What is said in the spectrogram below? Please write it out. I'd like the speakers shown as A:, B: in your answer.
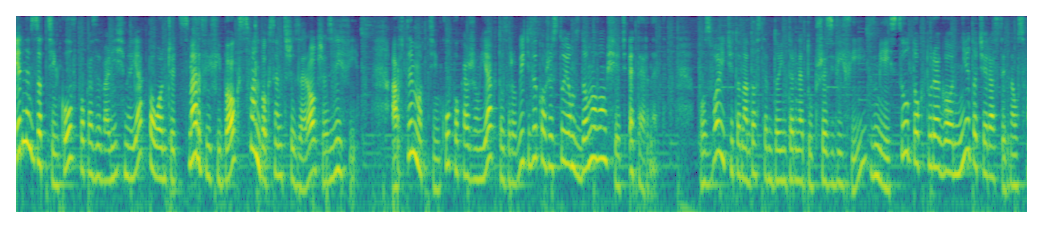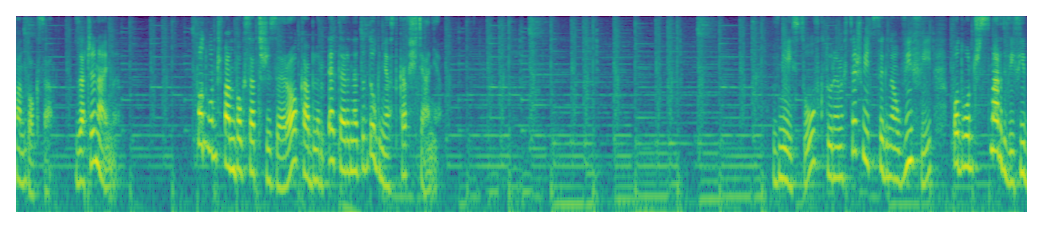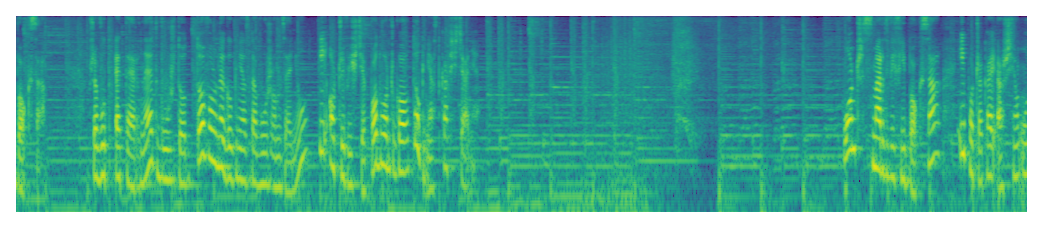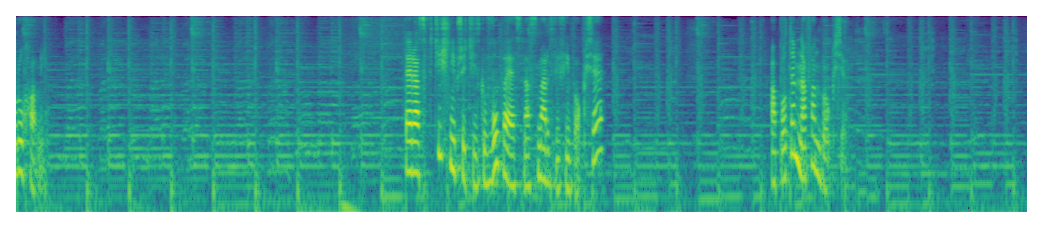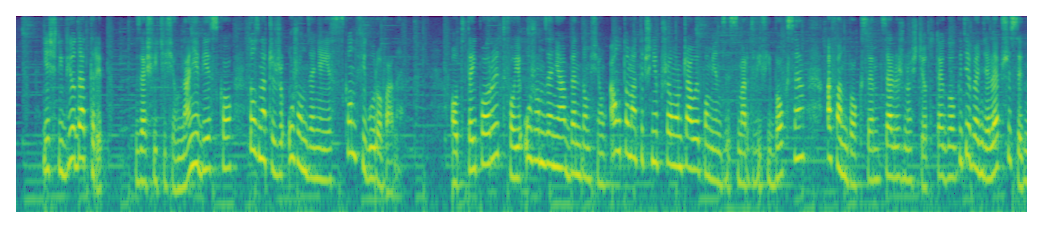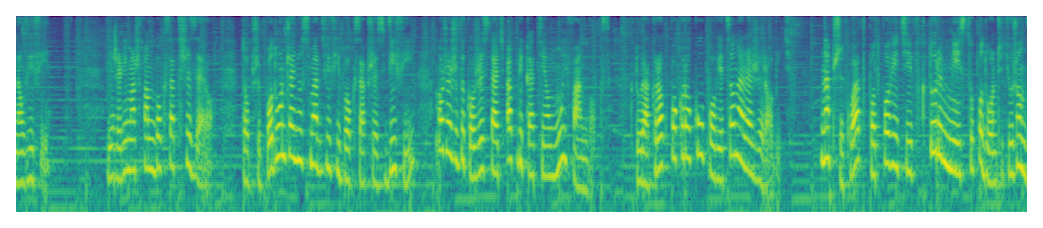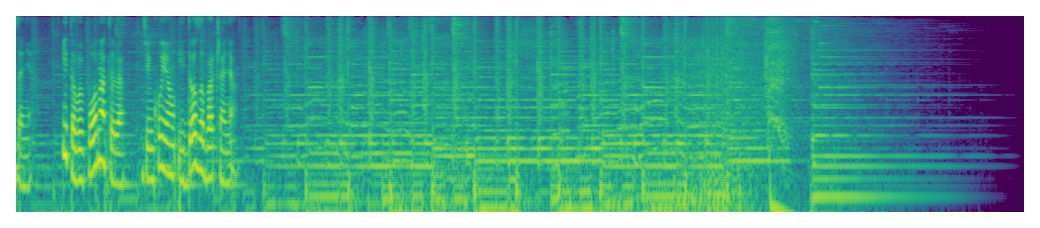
A: jednym z odcinków pokazywaliśmy, jak połączyć Smart Wi-Fi Box z Funboxem 3.0 przez Wi-Fi. A w tym odcinku pokażę, jak to zrobić wykorzystując domową sieć Ethernet. Pozwoli Ci to na dostęp do internetu przez Wi-Fi w miejscu, do którego nie dociera sygnał z Funboxa. Zaczynajmy! Podłącz Funboxa 3.0 kablem Ethernet do gniazdka w ścianie. W miejscu, w którym chcesz mieć sygnał Wi-Fi, podłącz Smart Wi-Fi Boxa. Przewód Ethernet włóż do dowolnego gniazda w urządzeniu i oczywiście podłącz go do gniazdka w ścianie. Włącz Smart Wi-Fi Boxa i poczekaj aż się uruchomi. Teraz wciśnij przycisk WPS na Smart Wi-Fi Boxie a potem na fanboxie. Jeśli dioda tryb zaświeci się na niebiesko, to znaczy, że urządzenie jest skonfigurowane. Od tej pory Twoje urządzenia będą się automatycznie przełączały pomiędzy Smart Wi-Fi Boxem a Fanboxem w zależności od tego, gdzie będzie lepszy sygnał Wi-Fi. Jeżeli masz Fanboxa 3.0, to przy podłączeniu Smart Wi-Fi Boxa przez Wi-Fi możesz wykorzystać aplikację Mój Fanbox, która krok po kroku powie, co należy robić. Na przykład podpowie Ci, w którym miejscu podłączyć urządzenie. I to by było na tyle. Dziękuję i do zobaczenia.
